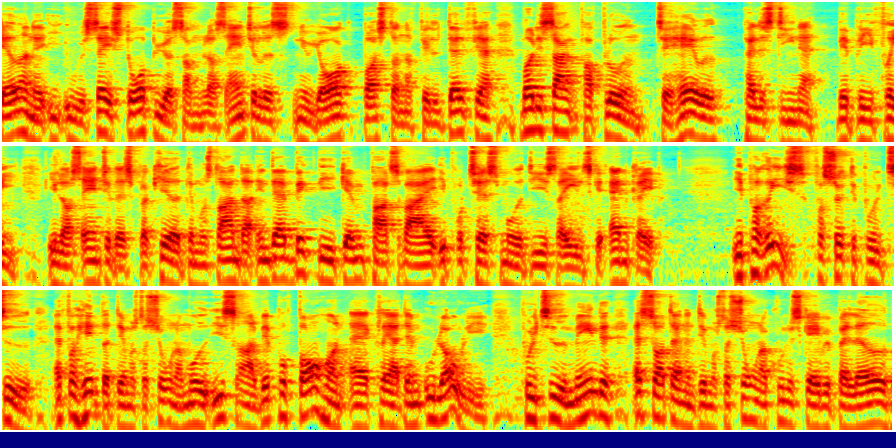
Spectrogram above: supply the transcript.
gaderne i USA's store byer som Los Angeles, New York, Boston og Philadelphia, hvor de sang fra floden til havet, Palæstina vil blive fri. I Los Angeles blokerede demonstranter endda vigtige gennemfartsveje i protest mod de israelske angreb. I Paris forsøgte politiet at forhindre demonstrationer mod Israel ved på forhånd at erklære dem ulovlige. Politiet mente, at sådanne demonstrationer kunne skabe ballade.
